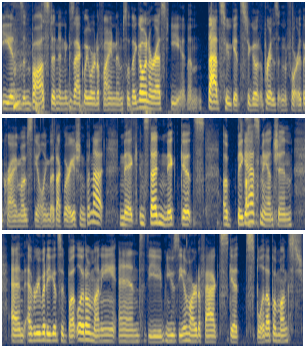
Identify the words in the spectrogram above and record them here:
Ian's in Boston and exactly where to find him. So they go and arrest Ian and that's who gets to go to prison for the crime of stealing the declaration, but not Nick. Instead, Nick gets a big ass mansion and everybody gets a buttload of money and the museum artifacts get split up amongst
